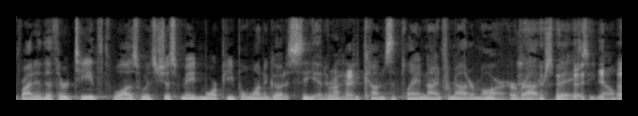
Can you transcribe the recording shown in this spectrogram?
Friday the Thirteenth was, which just made more people want to go to see it. I mean, it becomes the Plan Nine from outer Mar or outer space, you know.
